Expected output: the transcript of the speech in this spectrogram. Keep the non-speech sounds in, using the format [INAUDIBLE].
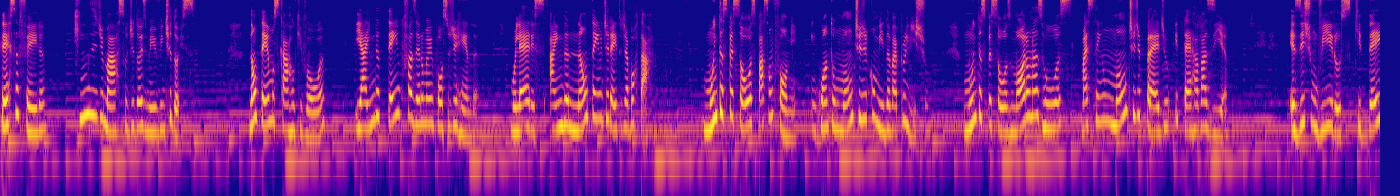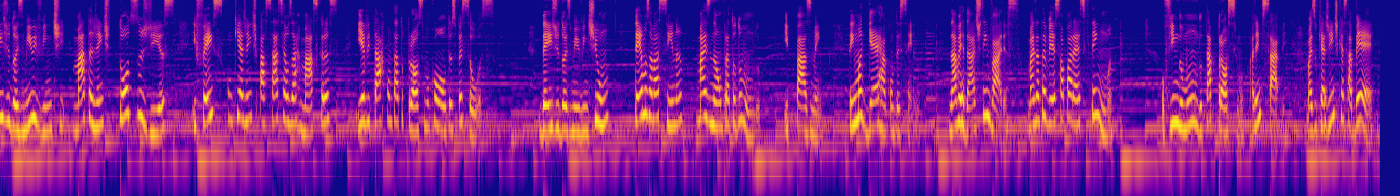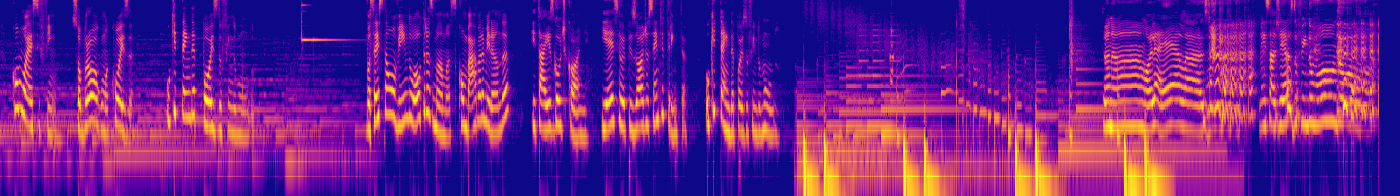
Terça-feira, 15 de março de 2022. Não temos carro que voa e ainda tenho que fazer o meu imposto de renda. Mulheres ainda não têm o direito de abortar. Muitas pessoas passam fome, enquanto um monte de comida vai para o lixo. Muitas pessoas moram nas ruas, mas tem um monte de prédio e terra vazia. Existe um vírus que desde 2020 mata gente todos os dias e fez com que a gente passasse a usar máscaras e evitar contato próximo com outras pessoas. Desde 2021, temos a vacina, mas não para todo mundo. E pasmem, tem uma guerra acontecendo. Na verdade, tem várias, mas na TV só parece que tem uma. O fim do mundo está próximo, a gente sabe, mas o que a gente quer saber é como é esse fim? Sobrou alguma coisa? O que tem depois do fim do mundo? Vocês estão ouvindo Outras Mamas com Bárbara Miranda e Thaís Goldcorn. E esse é o episódio 130. O que tem depois do fim do mundo? Tanã, olha elas! [LAUGHS] Mensageiras do fim do mundo!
